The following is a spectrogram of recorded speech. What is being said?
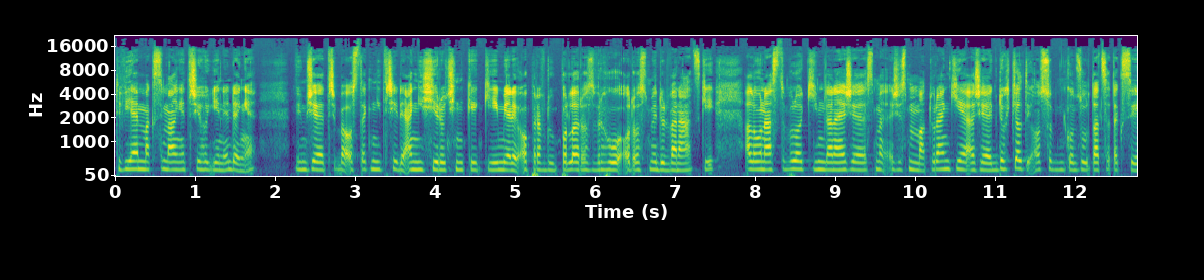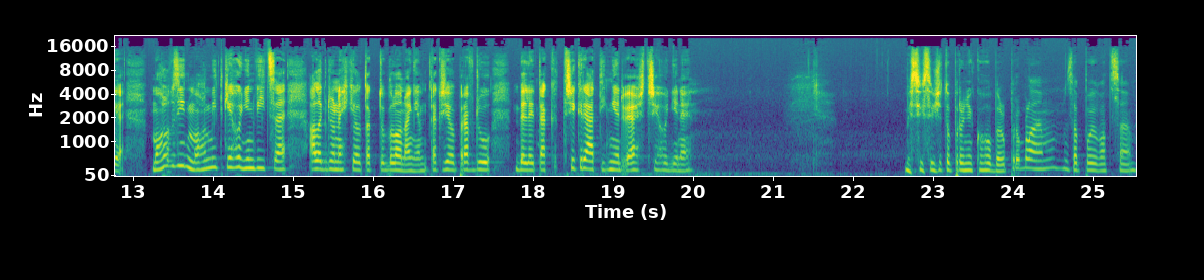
dvě, maximálně tři hodiny denně. Vím, že třeba ostatní třídy a nižší ročníky měli opravdu podle rozvrhu od 8 do 12, ale u nás to bylo tím dané, že jsme, že jsme maturanti a že kdo chtěl ty osobní konzultace, tak si je mohl vzít, mohl mít těch hodin více, ale kdo nechtěl, tak to bylo na něm. Takže opravdu byly tak třikrát týdně dvě až tři hodiny. Myslíš si, že to pro někoho byl problém zapojovat se?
